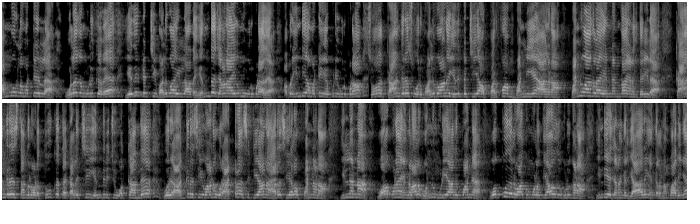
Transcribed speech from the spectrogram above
நம்மூரில் மட்டும் இல்லை உலகம் முழுக்கவே எதிர்க்கட்சி வலுவா இல்லாத எந்த ஜனநாயகமும் உருப்படாத. அப்புறம் இந்தியா மட்டும் எப்படி உருப்படும்? ஸோ காங்கிரஸ் ஒரு வலுவான எதிர்கட்சியாக பர்ஃபார்ம் பண்ணியே ஆகணும். பண்ணுவாங்களா என்னன்னு தான் எனக்கு தெரியல. காங்கிரஸ் தங்களோட தூக்கத்தை கழிச்சு எந்திரிச்சு உக்காந்து ஒரு அக்ரஸிவான ஒரு அட்ராசிட்டியான அரசியலை பண்ணணும். இல்லைன்னா ஓப்பனாக எங்களால் ஒன்றும் முடியாதுப்பான்னு ஒப்புதல் வாக்குமூலத்தையாவது கொடுக்கணும். இந்திய ஜனங்கள் யாரும் எங்களை நம்பாதீங்க.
